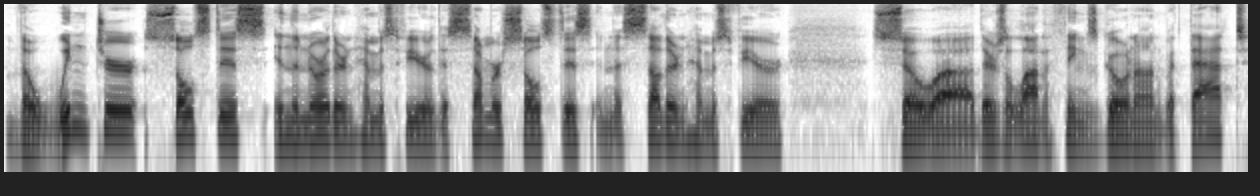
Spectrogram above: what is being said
the winter solstice in the northern hemisphere, the summer solstice in the southern hemisphere. So uh, there's a lot of things going on with that.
